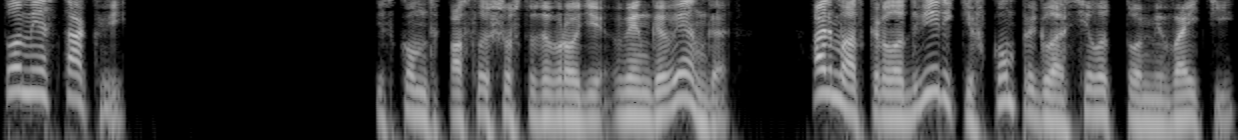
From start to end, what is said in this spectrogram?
Томми Эстакви». Из комнаты послышал что-то вроде «Венга-венга». Альма открыла дверь и кивком пригласила Томми войти.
